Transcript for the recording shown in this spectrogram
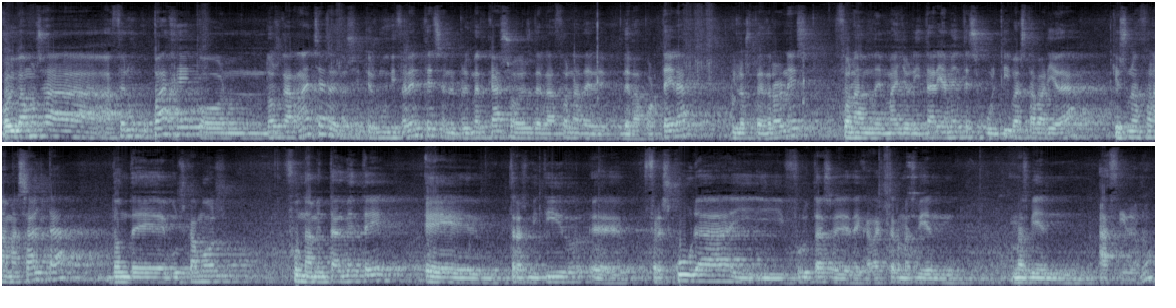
Hoy vamos a hacer un cupaje con dos garnachas de dos sitios muy diferentes. En el primer caso es de la zona de, de la Portera y los Pedrones, zona donde mayoritariamente se cultiva esta variedad, que es una zona más alta, donde buscamos fundamentalmente eh, transmitir eh, frescura y, frutas eh, de carácter más bien, más bien ácido. ¿no?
